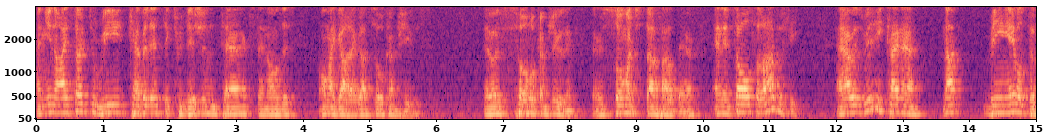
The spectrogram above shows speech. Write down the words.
And you know, I started to read Kabbalistic tradition texts and all this. Oh my God, I got so confused. It was so confusing. There's so much stuff out there, and it's all philosophy. And I was really kind of not being able to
